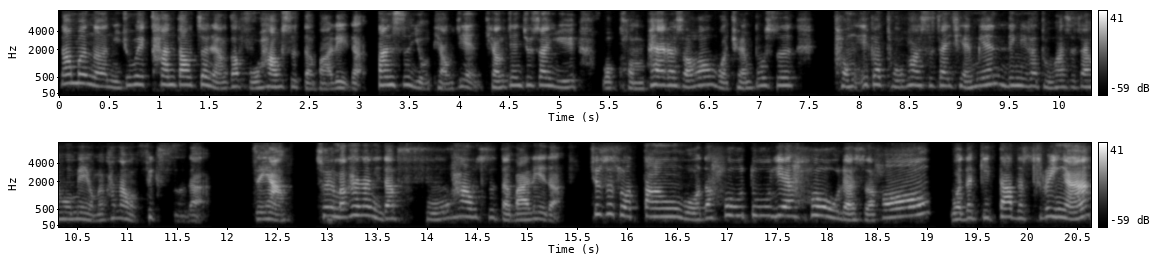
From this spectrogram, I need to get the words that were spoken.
那么呢，你就会看到这两个符号是得法力的，但是有条件，条件就在于我 compare 的时候，我全部是同一个图画是在前面，另一个图画是在后面，有没有看到我 fix 的这样？所以有没有看到你的符号是得法力的？就是说，当我的厚度越厚的时候，我的 guitar 的 string 啊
